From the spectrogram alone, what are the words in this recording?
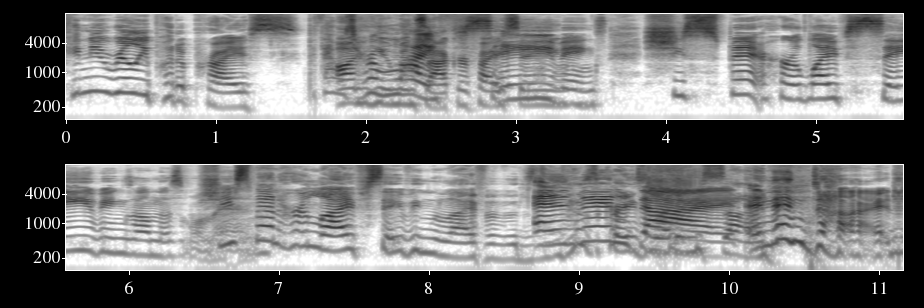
Can you really put a price But that was on her human life sacrificing? savings. She spent her life savings on this woman. She spent her life saving the life of a and this then crazy died. And then died.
